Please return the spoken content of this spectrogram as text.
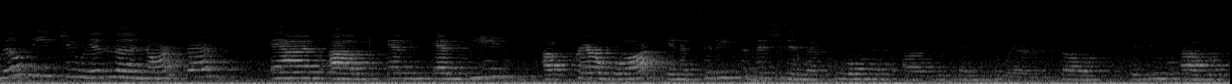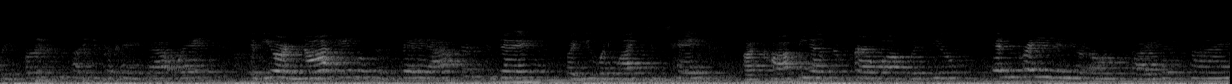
We'll meet you in the narthex and, um, and, and lead a prayer walk in a sitting position in the coolness of the sanctuary. So, if you, uh, would prefer to participate that way, if you are not able to stay after today, but you would like to take a copy of the prayer walk with you and pray it in your own private time,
